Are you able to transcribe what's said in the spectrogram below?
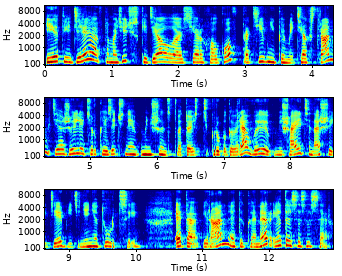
И эта идея автоматически делала серых волков противниками тех стран, где жили тюркоязычные меньшинства. То есть, грубо говоря, вы мешаете нашей идее объединения Турции. Это Иран, это КНР, это СССР.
